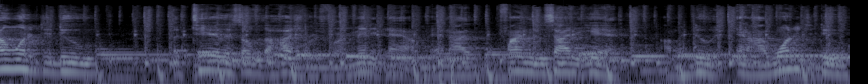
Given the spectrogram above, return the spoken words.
I wanted to do a tier list over the Hashiras for a minute now, and I finally decided, yeah, I'm gonna do it. And I wanted to do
